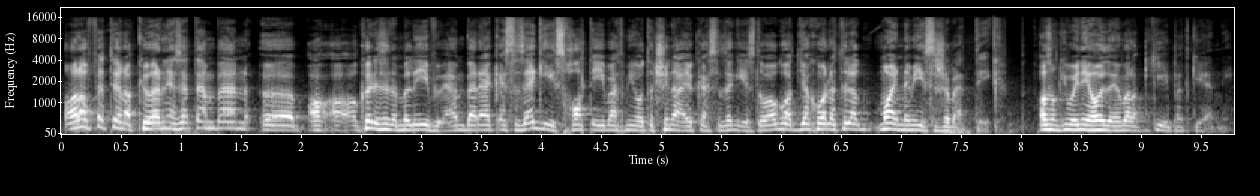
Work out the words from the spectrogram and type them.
alapvetően a környezetemben, ö, a, a, a környezetemben lévő emberek ezt az egész hat évet, mióta csináljuk ezt az egész dolgot, gyakorlatilag majdnem észre se vették. Azon kívül, hogy néha jön valaki képet kérni.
